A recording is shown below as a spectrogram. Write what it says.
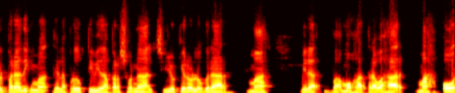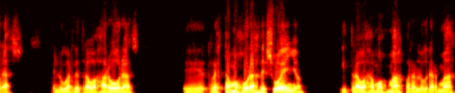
el paradigma de la productividad personal? Si yo quiero lograr más, mira, vamos a trabajar más horas. En lugar de trabajar horas, eh, restamos horas de sueño y trabajamos más para lograr más.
